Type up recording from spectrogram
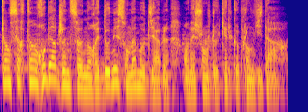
qu'un certain Robert Johnson aurait donné son âme au diable en échange de quelques plans de guitare.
